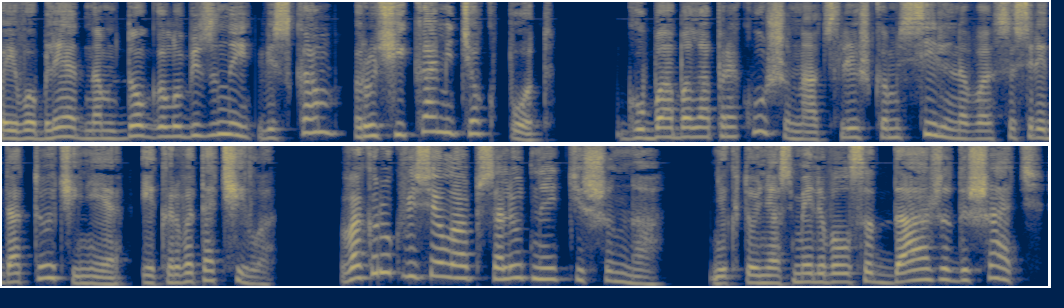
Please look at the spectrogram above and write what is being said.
По его бледным до голубизны вискам ручейками тек пот. Губа была прокушена от слишком сильного сосредоточения и кровоточила. Вокруг висела абсолютная тишина. Никто не осмеливался даже дышать.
